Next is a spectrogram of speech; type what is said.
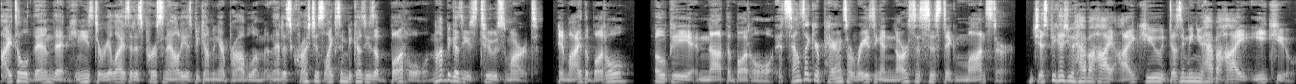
I told them that he needs to realize that his personality is becoming a problem and that his crush dislikes him because he's a butthole, not because he's too smart. Am I the butthole? OP, not the butthole. It sounds like your parents are raising a narcissistic monster. Just because you have a high IQ doesn't mean you have a high EQ.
